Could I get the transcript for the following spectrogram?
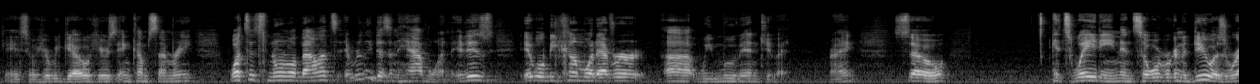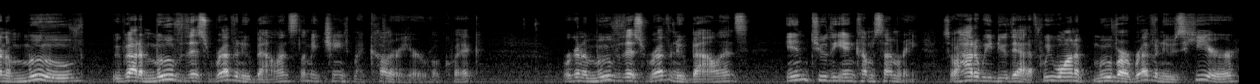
Okay, so here we go. Here's income summary. What's its normal balance? It really doesn't have one. It is. It will become whatever uh, we move into it, right? So it's waiting, and so what we're going to do is we're going to move. We've got to move this revenue balance. Let me change my color here real quick. We're going to move this revenue balance into the income summary. So how do we do that? If we want to move our revenues here,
